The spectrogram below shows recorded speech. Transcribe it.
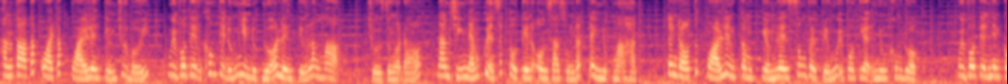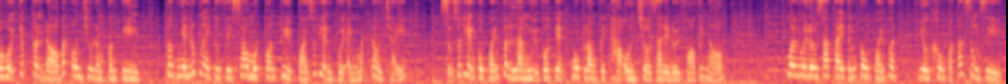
Hắn ta tắc oai tắc quái lên tiếng chửi bới, Ngụy Vô Tiện không thể đứng nhìn được nữa lên tiếng lăng mạ. Chưa dừng ở đó, nam chính ném quyển sách tổ tiên ôn ra xuống đất để nhục mạ hắn. Tên đó tức quá liền cầm kiếm lên xông về phía Ngụy Vô Tiện nhưng không được. Ngụy Vô Tiện nhân cơ hội tiếp cận đó bắt ôn chiêu làm con tin. Đột nhiên lúc này từ phía sau một con thủy quái xuất hiện với ánh mắt đỏ cháy. Sự xuất hiện của quái vật làm Ngụy Vô Tiện buộc lòng phải thả ôn chiều ra để đối phó với nó. Mọi người đều ra tay tấn công quái vật, nhưng không có tác dụng gì.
